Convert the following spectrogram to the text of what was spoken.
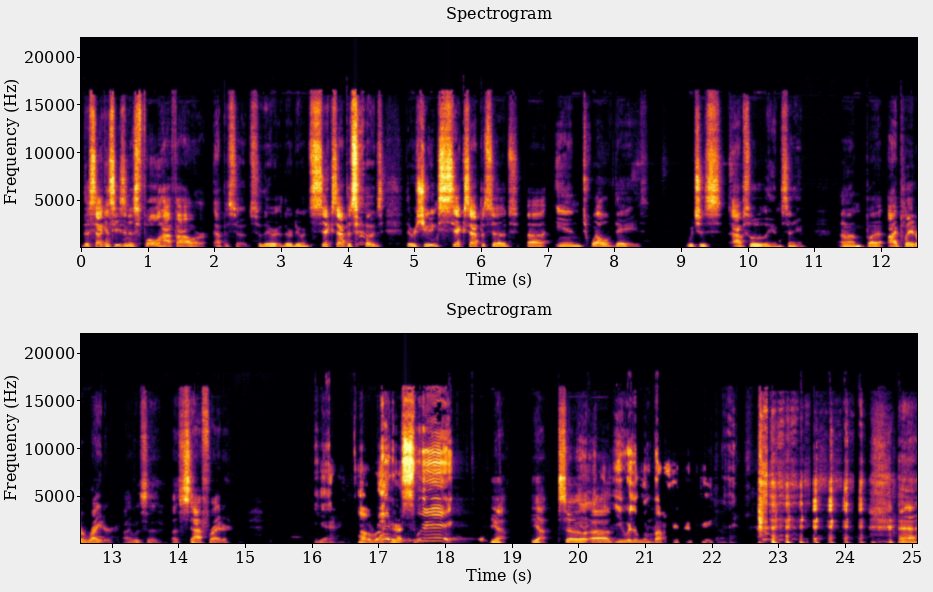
the second season is full half hour episodes. So they're they're doing 6 episodes. They were shooting 6 episodes uh in 12 days, which is absolutely insane. Um, but I played a writer. I was a, a staff writer. Yeah. Oh, writer, sweet. Yeah, yeah. So uh, you were the one buffering. uh,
